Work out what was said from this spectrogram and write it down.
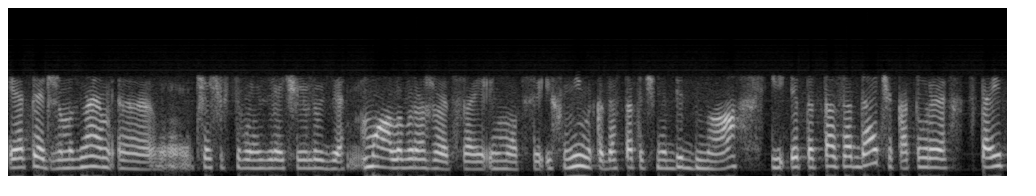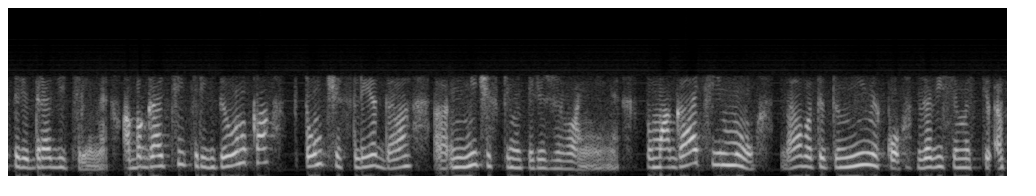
И опять же, мы знаем, э, чаще всего незрячие люди мало выражают свои эмоции, их мимика достаточно бедна, и это та задача, которая стоит перед родителями. Обогатить ребенка в том числе да, э, мимическими переживаниями, помогать ему да, вот эту мимику в зависимости от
